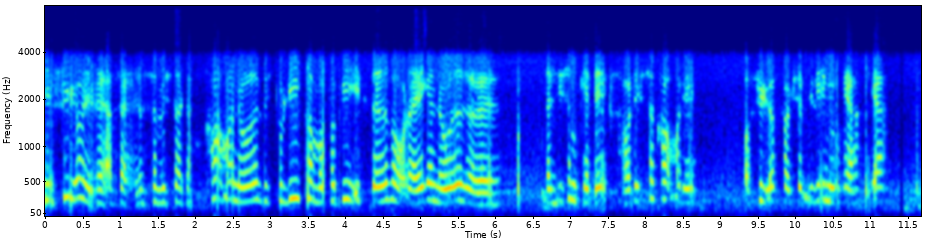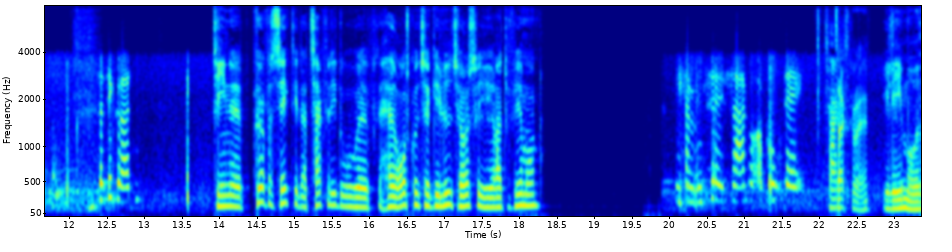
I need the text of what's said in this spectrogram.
Det fyrer i hvert fald, så hvis der kommer noget, hvis du lige kommer forbi et sted, hvor der ikke er noget, øh, der ligesom kan dække for det, så kommer det og fyrer for eksempel lige nu her. Ja. Så det gør den. Tine, kør forsigtigt, og tak fordi du øh, havde overskud til at give lyd til os i Radio 4 morgen. Jamen selv tak, og god dag. Tak. Tak skal du have. I lige måde.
